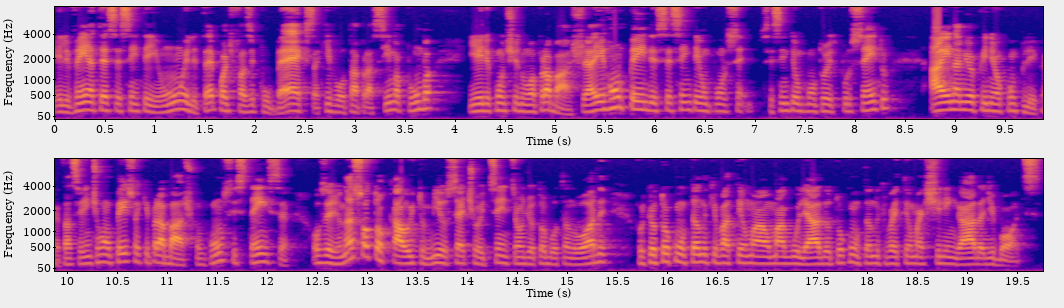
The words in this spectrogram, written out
ele vem até 61, ele até pode fazer pullbacks aqui, voltar para cima, pumba, e ele continua para baixo. E aí, rompendo esse 61,8%, 61 aí, na minha opinião, complica, tá? Se a gente romper isso aqui para baixo com consistência, ou seja, não é só tocar 8.000, 7.800, onde eu estou botando ordem, porque eu estou contando que vai ter uma, uma agulhada, eu estou contando que vai ter uma estilingada de bots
